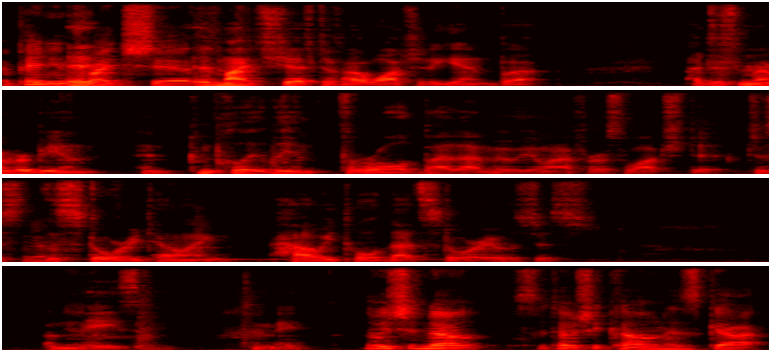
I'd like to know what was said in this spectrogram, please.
Opinions It- might shift. It might shift if I watch it again, but I just remember being and completely enthralled by that movie when I first watched it. Just Yeah. the storytelling, how he told that story was just amazing to me. And we should note Satoshi Kon has got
